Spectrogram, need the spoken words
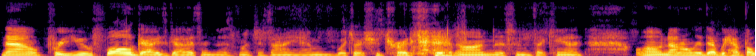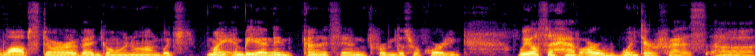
Now, for you Fall Guys guys, and as much as I am, which I should try to get on as soon as I can, well, not only that we have the Lobster event going on, which might be ending kind of soon from this recording, we also have our Winterfest uh,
